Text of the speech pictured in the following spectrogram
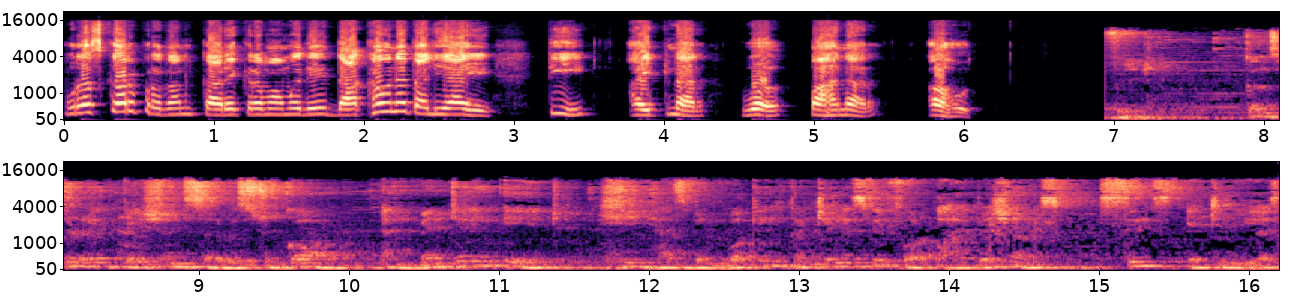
पुरस्कार प्रदान कार्यक्रमामध्ये दाखवण्यात आली आहे ती ऐकणार व पाहणार आहोत. Considering patient service to God and maintaining it, he has been working continuously for eye patients since 18 years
